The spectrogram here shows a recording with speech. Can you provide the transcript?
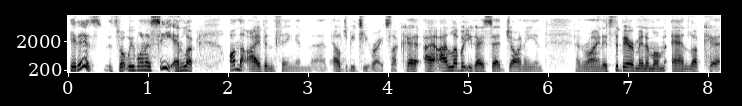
It is. It's what we want to see. And look, on the Ivan thing and uh, LGBT rights, look, I, I love what you guys said, Johnny and, and Ryan. It's the bare minimum. And look, uh,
